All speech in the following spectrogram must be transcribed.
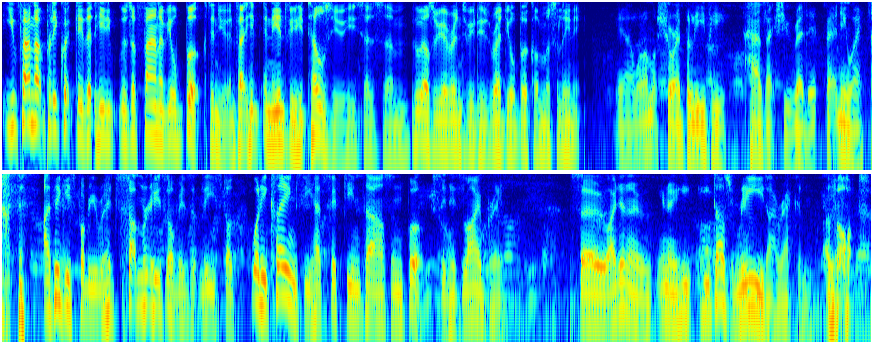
You found out pretty quickly that he was a fan of your book, didn't you? In fact, he, in the interview, he tells you, he says, um, Who else have you ever interviewed who's read your book on Mussolini? Yeah, well, I'm not sure I believe he has actually read it. But anyway, I think he's probably read summaries of his at least. On, well, he claims he has 15,000 books in his library. So I don't know, you know, he, he does read, I reckon, a lot.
